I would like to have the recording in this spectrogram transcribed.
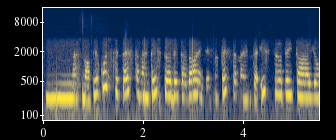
Mm, esmu apjukusi testamenta izpildītāju vāriņas. No testamenta izpildītāju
